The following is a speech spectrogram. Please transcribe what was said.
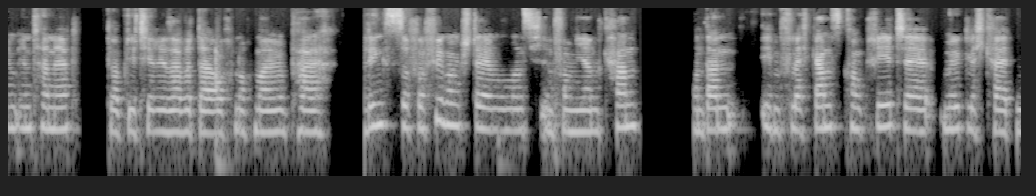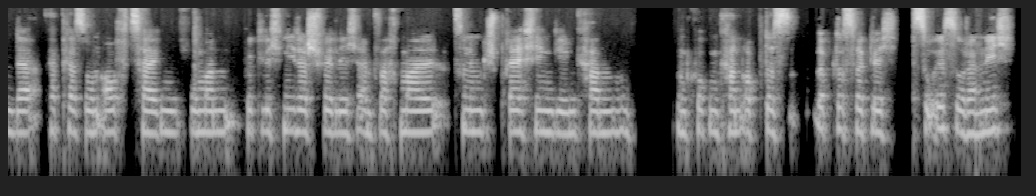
im Internet. Ich glaube, die Theresa wird da auch noch mal ein paar Links zur Verfügung stellen, wo man sich informieren kann und dann eben vielleicht ganz konkrete Möglichkeiten der, Person aufzeigen, wo man wirklich niederschwellig einfach mal zu einem Gespräch hingehen kann und und gucken kann, ob das, ob das wirklich so ist oder nicht.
